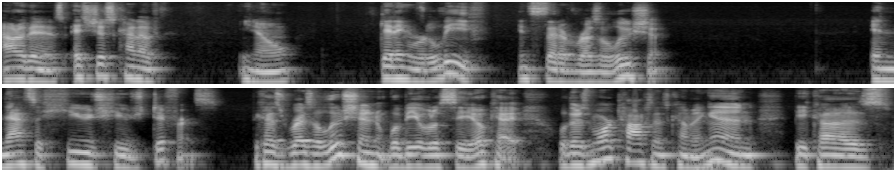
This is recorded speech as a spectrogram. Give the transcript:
out of it. It's, it's just kind of you know getting relief instead of resolution. And that's a huge huge difference because resolution will be able to see okay well there's more toxins coming in because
